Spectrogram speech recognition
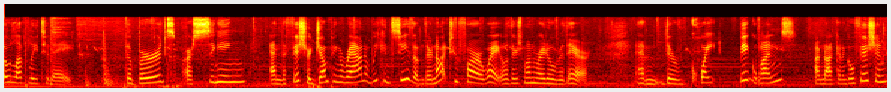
So lovely today. The birds are singing and the fish are jumping around and we can see them. They're not too far away. Oh, there's one right over there. And they're quite big ones. I'm not gonna go fishing.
